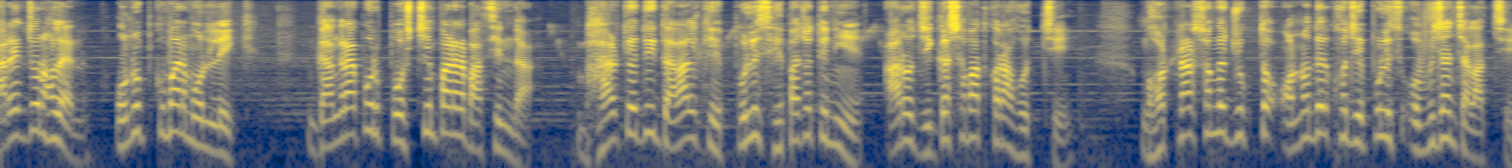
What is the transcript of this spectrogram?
আরেকজন হলেন অনুপ কুমার মল্লিক, গাংরাপুর পশ্চিম পাড়ার বাসিন্দা। ভারতীয় দুই দালালকে পুলিশ হেফাজতে নিয়ে আরও জিজ্ঞাসাবাদ করা হচ্ছে। ঘটনার সঙ্গে যুক্ত অন্যদের খোঁজে পুলিশ অভিযান চালাচ্ছে।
